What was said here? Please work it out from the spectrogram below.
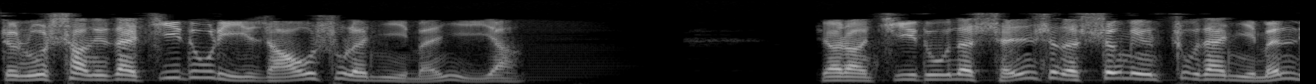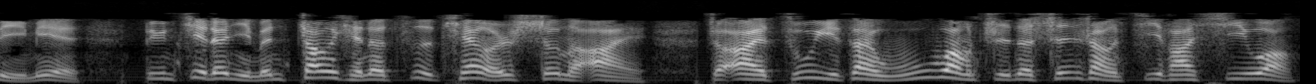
正如上帝在基督里饶恕了你们一样。要让基督那神圣的生命住在你们里面，并借着你们彰显那自天而生的爱，这爱足以在无望之人的身上激发希望。”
